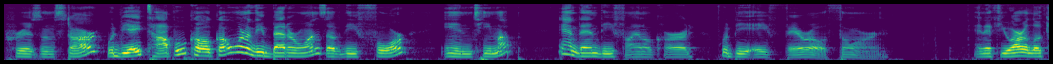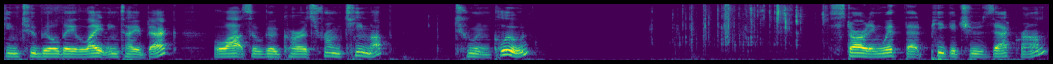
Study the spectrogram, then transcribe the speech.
Prism Star would be a Tapu Koko, one of the better ones of the four in Team Up. And then the final card would be a Ferrothorn. And if you are looking to build a Lightning type deck, lots of good cards from Team Up to include starting with that Pikachu Zekrom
